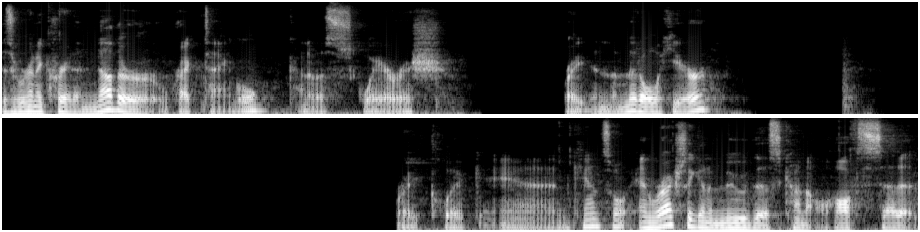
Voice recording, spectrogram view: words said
is we're going to create another rectangle, kind of a squarish, right in the middle here. Right click and cancel. And we're actually going to move this kind of offset it.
